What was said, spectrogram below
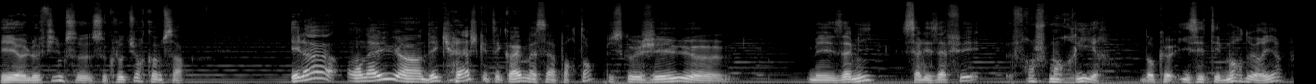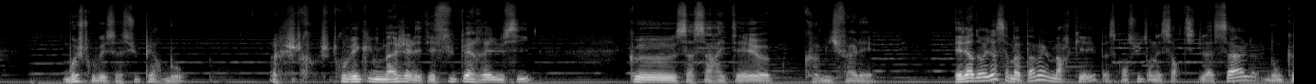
Et euh, le film se, clôture comme ça. Et là, on a eu un décalage qui était quand même assez important, puisque j'ai eu mes amis, ça les a fait franchement rire. Donc euh, ils étaient morts de rire. Moi, je trouvais ça super beau. Euh, Je, trou- je trouvais que l'image, elle était super réussie, que ça s'arrêtait euh, comme il fallait. Et l'air de rien, ça m'a pas mal marqué, parce qu'ensuite on est sorti de la salle, donc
